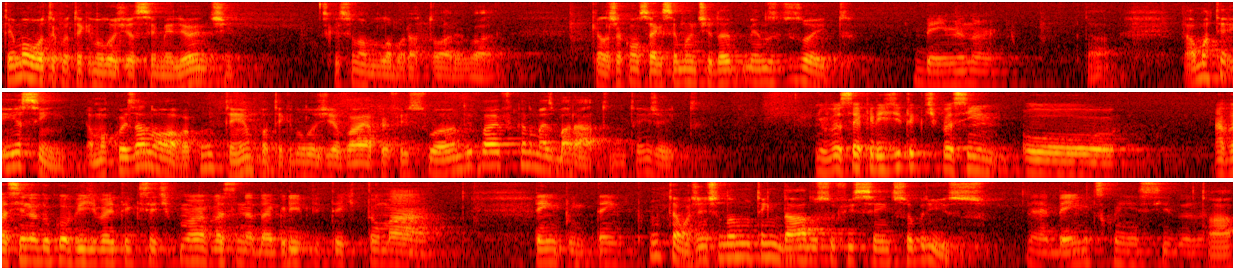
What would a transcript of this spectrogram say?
Tem uma outra com tecnologia semelhante, esqueci o nome do laboratório agora, que ela já consegue ser mantida a menos 18. Bem menor. Tá? É uma te- e assim, é uma coisa nova. Com o tempo, a tecnologia vai aperfeiçoando e vai ficando mais barato, não tem jeito. E você acredita que, tipo assim, o... a vacina do Covid vai ter que ser tipo uma vacina da gripe, ter que tomar tempo em tempo? Então, a gente ainda não tem dados suficientes sobre isso. É bem desconhecido, né? Tá?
